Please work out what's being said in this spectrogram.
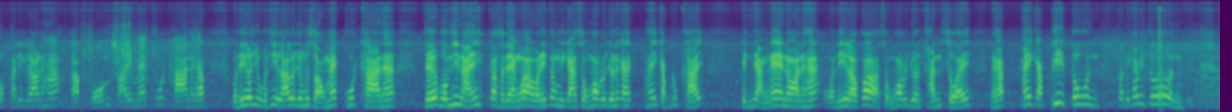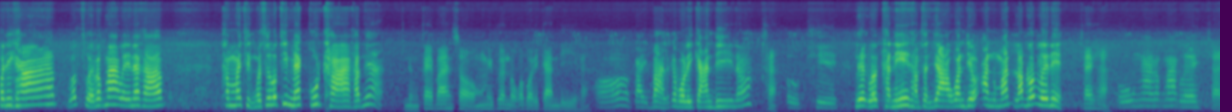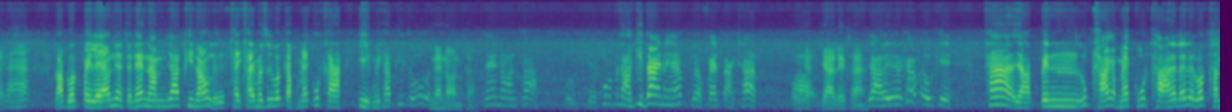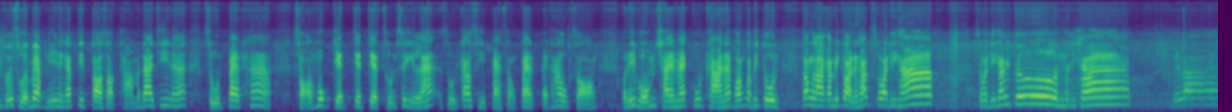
พบกันอีกแล้วนะฮะกับผมชัยแม็กกูดคาร์นะครับวันนี้เราอยู่กันที่ร้านรถยนต์มือสองแม็กกูดคาร์นะฮะเจอผมที่ไหนก็แสดงว่าวันนี้ต้องมีการส่งมอบรถยนต์ให้กับลูกค้าเป็นอย่างแน่นอนนะฮะวันนี้เราก็ส่งมอบรถยนต์คันสวยนะครับให้กับพี่ตูนสวัสดีครับพี่ตูนสวัสดีครับรถสวยมากๆเลยนะครับทำไมถึงมาซื้อรถที่แม็กกูดคาร์ครับเนี่ย หนึ่งใกล้บ้านสองมีเพื่อนบอกว่าบริการดีค่ะ อ๋อไกลบ้านแล้วก็บริการดีเนาะค่ะ โอเค เลือกรถคันนี้ทำสัญญาวันเดียวอนุมัติรับรถเลยนี่ใช่ค่ะ โอ้ง่ายมากๆเลยใช่ครับ นะฮะรับรถไปแล้วเนี่ยจะแนะนำญาติพี่น้องหรือใครๆมาซื้อรถกับแม็กกูดคาร์อีกไหมครับพี่ตูนแน่นอนค่ะแน่นอนค่ะโอเคพูดเป็นภาษาอังกฤษได้นะครับเผื่อแฟนต่างชาติ โอ้ยอย่าอย่าเลยค่ะ อย่าเลยนะครับ โอเค ถ้าอยากเป็นลูกค้ากับแม็กกูดคาร์และรถคันสวยๆ แบบนี้นะครับ ติดต่อสอบถามมาได้ที่นะฮะ085 267 7704 และ 0948 28 8562 วันนี้ผมชัยแม็กกูดคาร์นะ พร้อมกับพี่ตูน ต้องลากันไปก่อนนะครับ สวัสดีครับ สวัสดีครับพี่ตูน สวัสดีครับ บ๊ายบาย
